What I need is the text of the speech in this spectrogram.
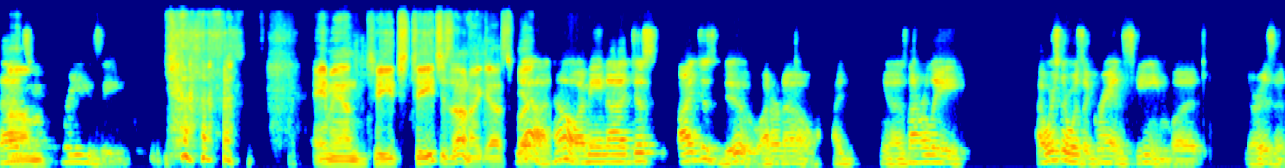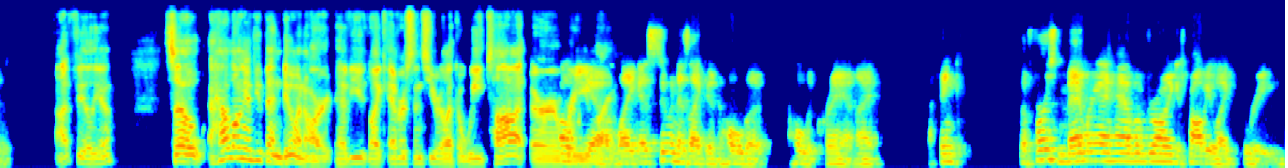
That's Um, crazy. hey man, to each to each his own, I guess. But yeah, no, I mean, I just, I just do. I don't know. I, you know, it's not really. I wish there was a grand scheme, but there isn't. I feel you. So, how long have you been doing art? Have you like ever since you were like a wee tot, or Oh were you yeah, like like as soon as I could hold a hold a crayon, I, I think the first memory I have of drawing is probably like three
